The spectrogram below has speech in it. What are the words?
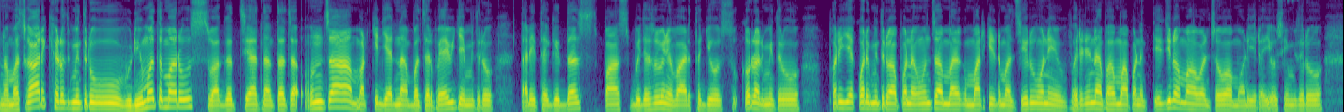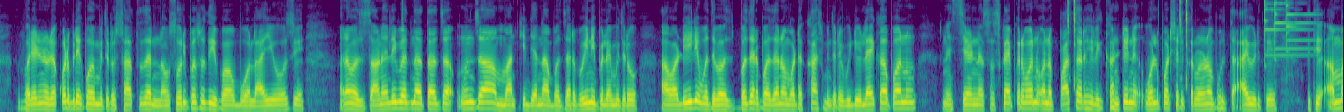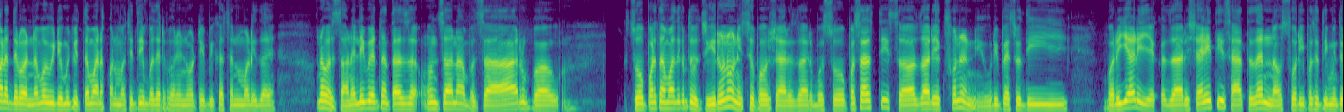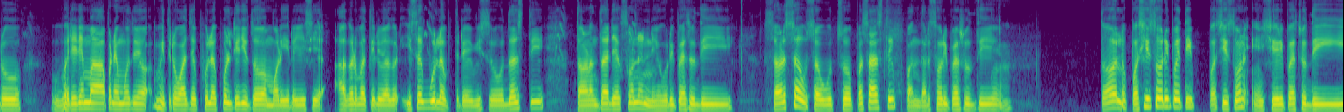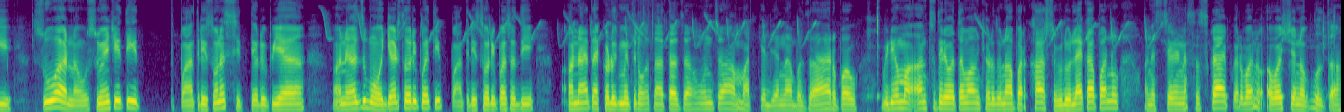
નમસ્કાર, ખેડૂત મિત્રો. વિડીયોમાં તમારું સ્વાગત છે આજના તાજા ઊંચા માર્કેટ યાર્ડના બજાર પર. આવી જાય મિત્રો, તારીખ થઈ ગઈ દસ પાંચ બે હજાર ચોવીસને વાર થઈ ગયો શુક્રવાર મિત્રો. ફરી એકવાર મિત્રો, આપણને ઊંચા માર્ક- માર્કેટમાં જીરું અને વરેડીના ભાવમાં આપણને તેજીનો માહોલ જોવા મળી રહ્યો છે મિત્રો. વરેડીનો રેકોર્ડ બ્રેક ભાવ મિત્રો સાત હજાર નવસો રૂપિયા સુધી ભાવ બોલાયો છે. અને જાણેલી બાદના તાજા ઊંચા માર્કેટ યાર્ડના બજાર ભાઈની પહેલાં મિત્રો, આવા ડેલી બજાર બજાર ભાવ માટે ખાસ મિત્રો વીડિયો લાઇક આપવાનું અને ચેનલને સબસ્ક્રાઇબ કરવાનું અને પાછળ રહેલી ઘંટીને ઓલ પર સેટ કરવાનું ન ભૂલતા આવી રીતે. જેથી અમારા દરવા નવો વીડિયો મૂકી તમારા ફોનમાં સીધી બજાર ભાવની નોટિફિકેશન મળી જાય. અને જાણેલી વેતના તાજા ઊંચાના બજાર ભાવ. સો પ્રથમ વાત કરતો જીરોનો નીચો ભાવ ચાર હજાર બસો પચાસથી છ હજાર એકસો ને નેવું રૂપિયા સુધી. વરિયાળી એક હજાર ચાલીસથી સાત હજાર નવસો રૂપિયા સુધી મિત્રો. વરેડીમાં આપણે મિત્રો આજે ફૂલે ફૂલ તેજી જોવા મળી રહી છે. આગળ વધતી રહ્યું આગળ ઈસક ગુલાબ ત્રેવીસો દસથી ત્રણ હજાર એકસો ને નેવું રૂપિયા સુધી સરસવ ચૌદસો પચાસથી પંદરસો રૂપિયા સુધી, તલ પચીસો રૂપિયાથી પચીસો ને એંશી રૂપિયા સુધી સુવા નવસો એંશીથી પાંત્રીસો ને સિત્તેર રૂપિયા અને અજમો અગિયારસો રૂપિયાથી પાંત્રીસો રૂપિયા સુધી અને આ ખેડૂત મિત્રો હતા તાજા ઊંચા માર્કેટ જેના બજાર ભાવ વિડીયોમાં અંત સુધી રહેવા તમામ ખેડૂતોના પર ખાસ વીડિયો લાઈક આપવાનું અને ચેનલને સબસ્ક્રાઈબ કરવાનું અવશ્ય ન ભૂલતા.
